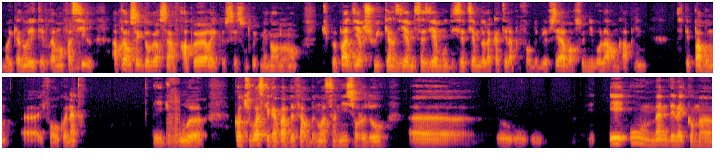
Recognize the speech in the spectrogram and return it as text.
Moïcano, il était vraiment facile. Après, on sait que Dober, c'est un frappeur et que c'est son truc, mais non, non, non. Tu peux pas dire je suis 15e, 16e ou 17e de la KT la plus forte de l'UFC, avoir ce niveau-là en grappling. C'était pas bon, il faut reconnaître. Et du mhm. coup, quand tu vois ce qu'est capable de faire Benoît Saint-Denis sur le dos, et ou même des mecs comme, euh,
